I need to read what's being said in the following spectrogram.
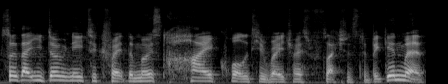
so that you don't need to create the most high quality ray traced reflections to begin with.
